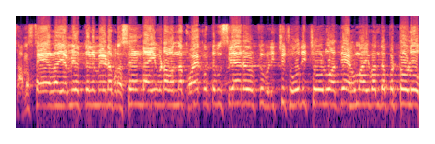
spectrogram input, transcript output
സമസ്തയുള്ള ജമിയത്തുലമയുടെ പ്രസിഡന്റായി ഇവിടെ വന്ന കോയക്കുട്ടി മുസ്ലിയാരോർക്ക് വിളിച്ചു ചോദിച്ചോളൂ അദ്ദേഹവുമായി ബന്ധപ്പെട്ടോളൂ.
